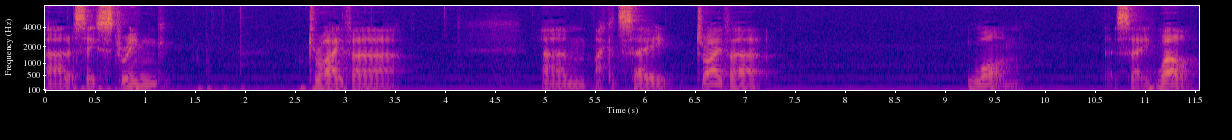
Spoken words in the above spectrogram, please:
uh, let's say string driver. Um, I could say driver one. Let's say well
